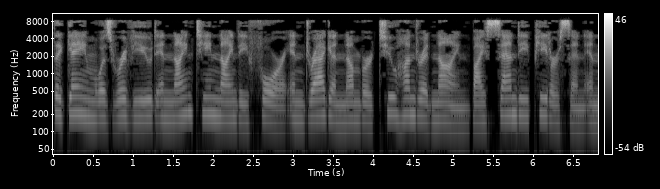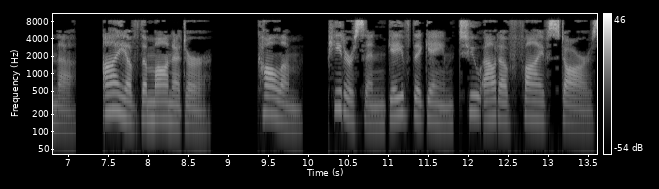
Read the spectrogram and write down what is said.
The game was reviewed in 1994 in Dragon No. 209 by Sandy Petersen in the Eye of the Monitor column. Petersen gave the game 2 out of 5 stars.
